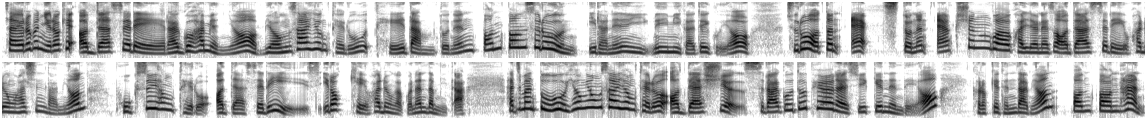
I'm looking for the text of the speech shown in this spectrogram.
자, 여러분 이렇게 audacity라고 하면요. 명사 형태로 대담 또는 뻔뻔스러운이라는 의- 의미가 되고요. 주로 어떤 acts 또는 action과 관련해서 audacity 활용하신다면 복수 형태로 audacities 이렇게 활용하곤 한답니다. 하지만 또 형용사 형태로 audacious라고도 표현할 수 있겠는데요. 그렇게 된다면 뻔뻔한,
